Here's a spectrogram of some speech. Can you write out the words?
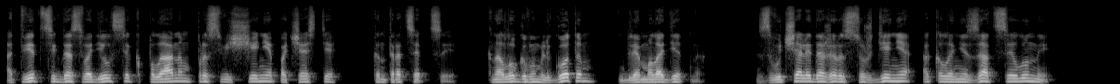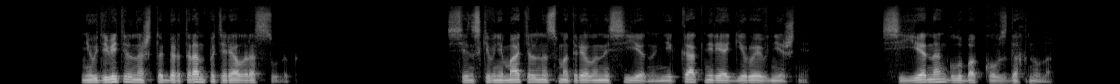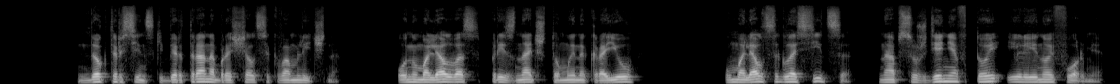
Ответ всегда сводился к планам просвещения по части контрацепции, к налоговым льготам для малодетных. Звучали даже рассуждения о колонизации Луны. Неудивительно, что Бертран потерял рассудок. Сински внимательно смотрела на Сиену, никак не реагируя внешне. Сиена глубоко вздохнула. Доктор Сински, Бертран обращался к вам лично. Он умолял вас признать, что мы на краю, умолял согласиться на обсуждение в той или иной форме.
